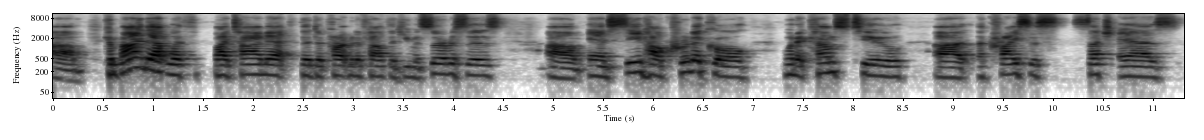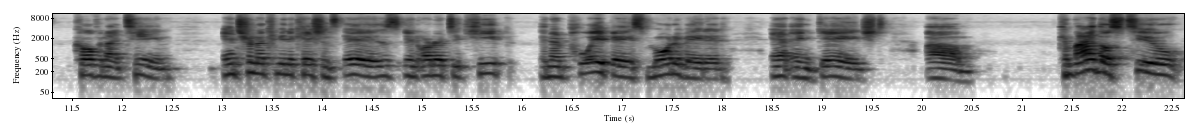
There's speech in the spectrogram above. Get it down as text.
Um, combine that with my time at the Department of Health and Human Services um, and seeing how critical when it comes to uh, a crisis such as COVID 19, internal communications is in order to keep an employee base motivated and engaged. Um, combine those two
